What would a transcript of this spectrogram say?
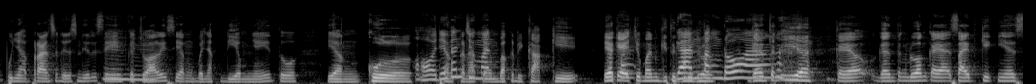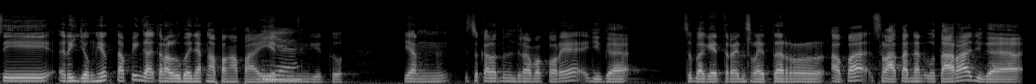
punya peran sendiri-sendiri sih kecuali si yang banyak diemnya itu yang cool Oh, dia yang kan kena cuman- tembak di kaki Ya Apa? kayak cuman gitu-gitu Ganteng doang. Ganteng iya, kayak ganteng doang kayak sidekicknya si Ri Jong Hyuk tapi nggak terlalu banyak ngapa-ngapain Iya. gitu. Yang suka nonton drama Korea juga sebagai translator apa selatan dan utara juga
